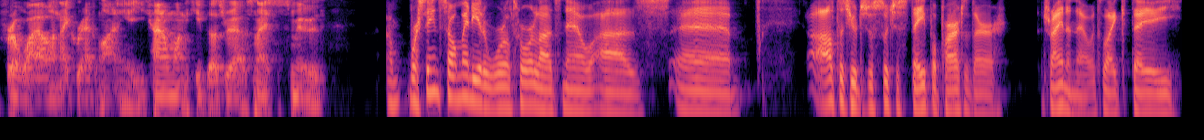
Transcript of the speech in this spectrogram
for a while, and like redlining it. You kind of want to keep those revs nice and smooth. Um, we're seeing so many of the World Tour lads now as uh, altitude is just such a staple part of their training now. It's like they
